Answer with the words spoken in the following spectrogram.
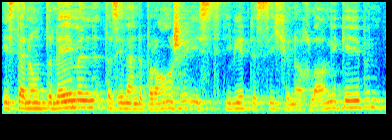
ist ein Unternehmen, das in einer Branche ist, die wird es sicher noch lange geben.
